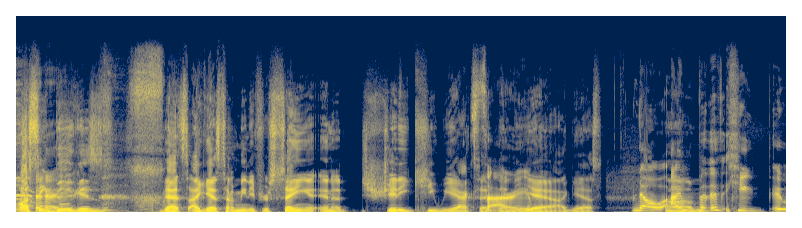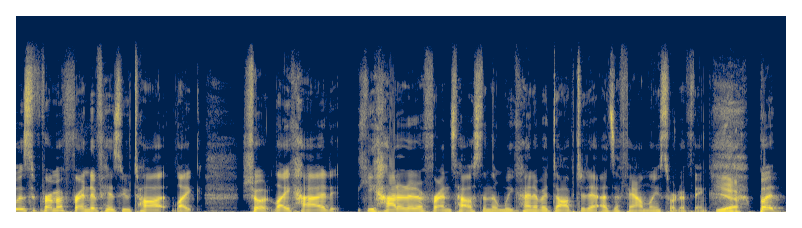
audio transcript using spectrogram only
Aussie boogers. That's I guess I mean if you're saying it in a shitty Kiwi accent, Sorry. then yeah, I guess. no. Um, But it- he, it was from a friend of his who taught like, showed like had he had it at a friend's house, and then we kind of adopted it as a family sort of thing. Yeah. But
